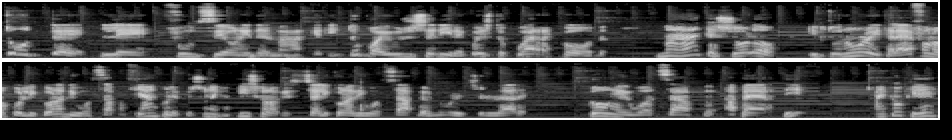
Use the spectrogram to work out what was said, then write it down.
tutte le funzioni del marketing. Tu puoi inserire questo QR code, ma anche solo il tuo numero di telefono con l'icona di WhatsApp a fianco, le persone capiscono che se c'è l'icona di WhatsApp è un numero di cellulare con i WhatsApp aperti. Ecco che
